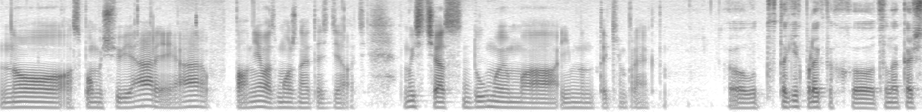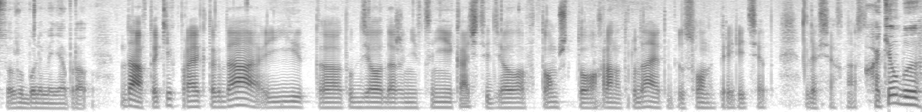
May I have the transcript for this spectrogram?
но с помощью VR и AR вполне возможно это сделать. Мы сейчас думаем э, именно над таким проектом. Э, вот в таких проектах э, цена-качество уже более-менее оправдана. Да, в таких проектах да, и это, тут дело даже не в цене и качестве, дело в том, что охрана труда — это, безусловно, приоритет для всех нас. Хотел бы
